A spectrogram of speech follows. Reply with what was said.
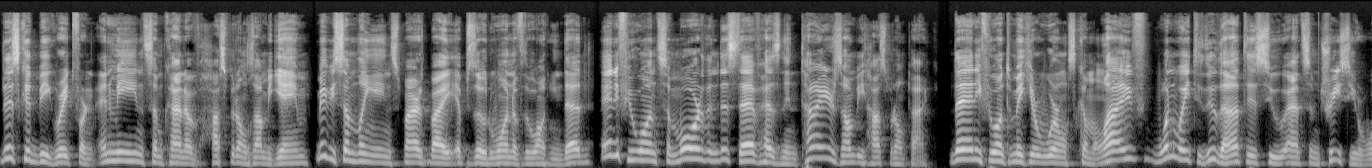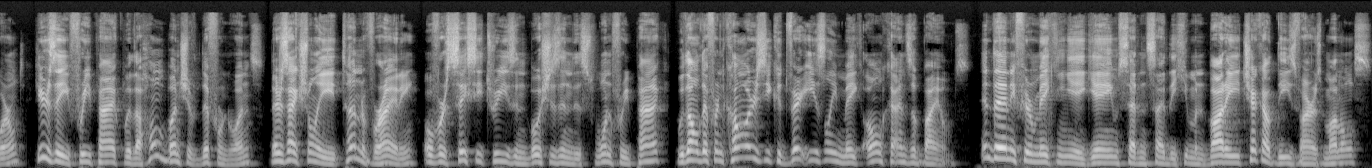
This could be great for an enemy in some kind of hospital zombie game, maybe something inspired by episode 1 of The Walking Dead. And if you want some more, then this dev has an entire zombie hospital pack. Then if you want to make your worlds come alive, one way to do that is to add some trees to your world. Here's a free pack with a whole bunch of different ones. There's actually a ton of variety, over 60 trees and bushes in this one free pack. With all different colors, you could very easily make all kinds of biomes. And then if you're making a game set inside the human body, check out these virus models.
